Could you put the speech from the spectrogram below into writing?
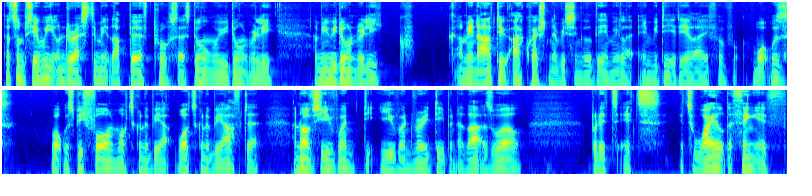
That's what I'm saying. We underestimate that birth process, don't we? We don't really. I mean, we don't really. I mean, I do. I question every single day in my in my day to day life of what was what was before and what's going to be a- what's going to be after. And obviously, you went you went very deep into that as well. But it's it's it's wild to think if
